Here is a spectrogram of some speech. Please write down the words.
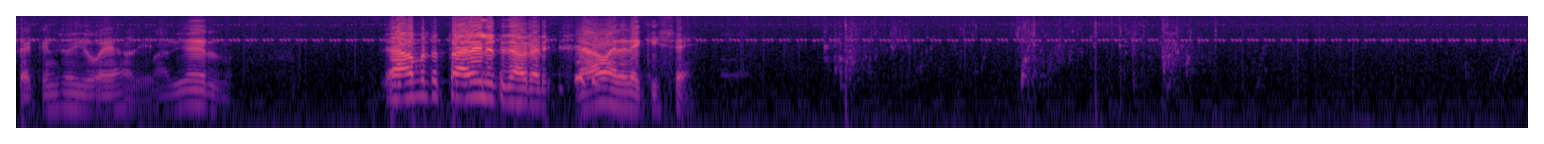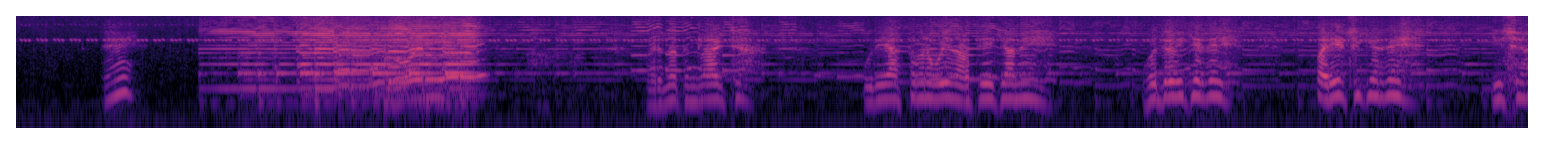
സെക്കൻഡ് ഷോ പോയാൽ മതി. മതിയായിരുന്നു. ഞാൻ മറ്റേ തലയിലിട്ട് ഞാൻ ഒരടി. ഞാൻ വരടെ കിഷേ. വരുന്ന തിങ്കളാഴ്ച ഉദയാസ്തമനം പോയി നടത്തിയേക്കാമേ. ഉപദ്രവിക്കരുതേ പരീക്ഷിക്കരുതേ. ഈശ്വര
